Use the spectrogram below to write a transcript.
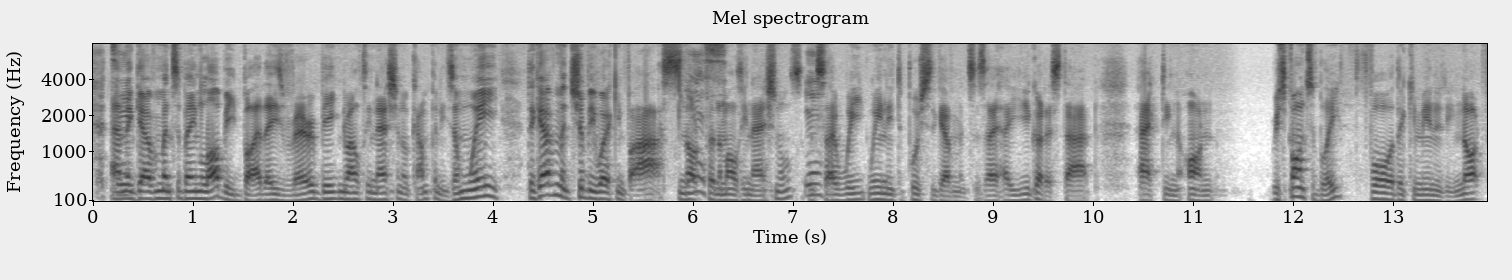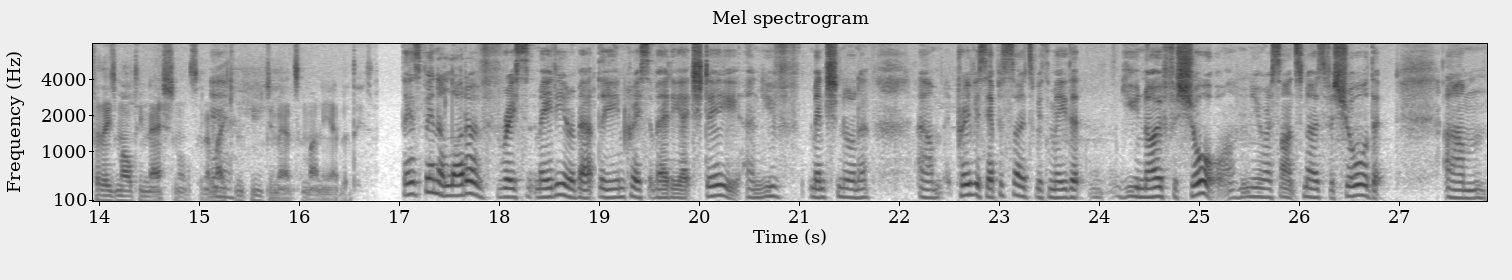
and the governments have been lobbied by these very big multinational companies. And we, the government should be working for us, not Yes. for the multinationals. Yeah. And so we, we need to push the governments to say, hey, you've got to start acting on responsibly for the community, not for these multinationals that are Yeah. making huge amounts of money out of this. There's been a lot of recent media about the increase of ADHD, and you've mentioned on a, um, previous episodes with me that you know for sure, neuroscience knows for sure that um,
